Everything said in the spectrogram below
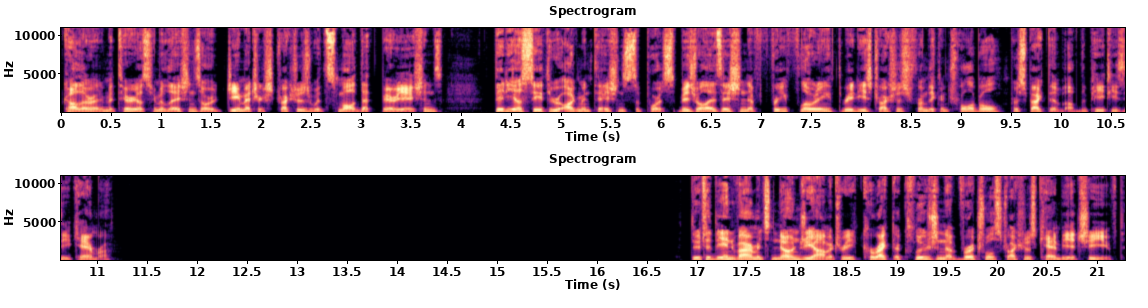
color, and material simulations or geometric structures with small depth variations, video see-through augmentation supports visualization of free-floating 3D structures from the controllable perspective of the PTZ camera. Due to the environment's known geometry, correct occlusion of virtual structures can be achieved.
